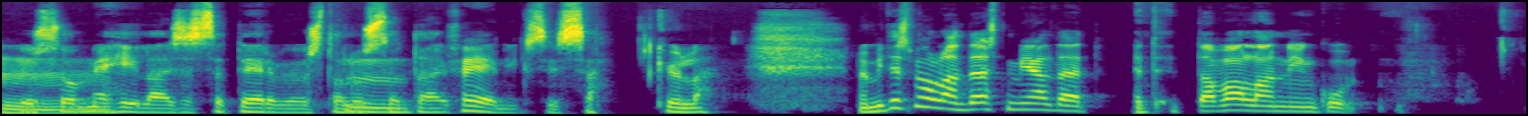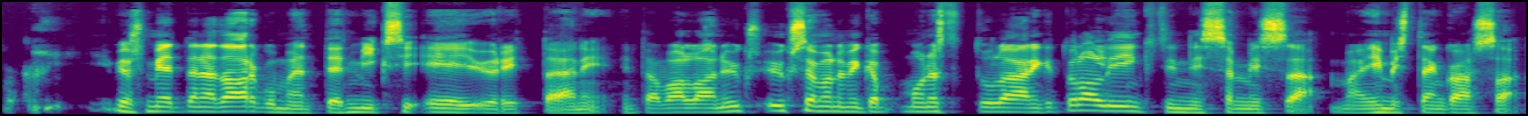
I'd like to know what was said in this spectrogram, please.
mm. jos se on mehiläisessä terveystalossa mm. tai Feeniksissä. Kyllä. No mitäs me ollaan tästä mieltä, että, että tavallaan niin kuin, jos mietitään näitä argumentteja, että miksi ei yrittää, niin, niin tavallaan yksi, yksi sellainen, mikä monesti tulee ainakin tuolla LinkedInissä, missä mä ihmisten kanssa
